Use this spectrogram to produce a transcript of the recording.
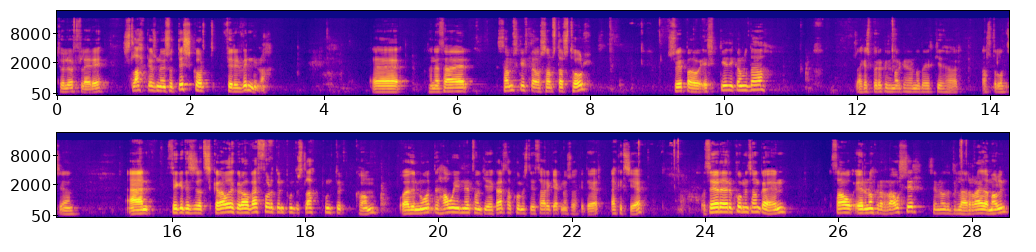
Tölvört fleiri. Slack er svona eins og Discord fyrir vinnuna. Uh, þannig að það er samskipta og samstarfstól svipað á yrkið í gamla daga Það er ekki að spyrja ykkur sem margir hafa notað yrkið, það var alltaf langt síðan. En þið getur sér að skráða ykkur á webforutun.slack.com og ef þið notið hái netfangi ykkar þá komist þið þar í gegn eins og ekkert er, ekkert sé. Og þegar þið eru komin þangað inn, þá eru nokkra rásir sem við notum til að ræða málinn,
